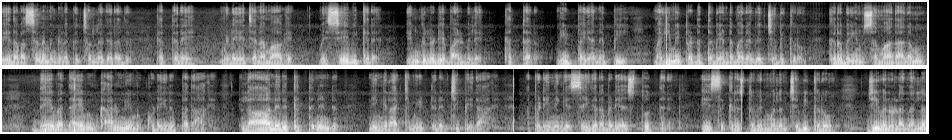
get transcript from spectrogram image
வேத வசனம் எங்களுக்கு சொல்லுகிறது. கத்தரே உடைய ஜனமாக மை சேவிக்கிற எங்களுடைய வாழ்விலே கத்தர் மீட்பை அனுப்பி மகிமைப்படுத்த வேண்டுமா நாங்கள் செபிக்கிறோம் கிருபையும் சமாதானமும் தேவ தயவும் காருண்யமும் கூட இருப்பதாக. எல்லா நெருக்கத்தினின்றும் நீங்கள் ஆக்கி மீட்டு ரட்சிப்பீராக. அப்படி நீங்கள் செய்கிறபடியாக ஸ்தோத்திரம். இயேசு கிறிஸ்துவின் மூலம் செபிக்கிறோம் ஜீவனுள்ள நல்ல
